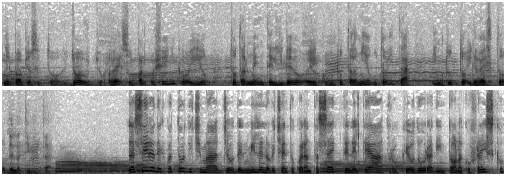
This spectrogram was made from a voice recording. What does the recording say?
nel proprio settore. Giorgio, re sul palcoscenico, e io totalmente libero e con tutta la mia autorità in tutto il resto dell'attività. La sera del 14 maggio del 1947, nel teatro che odora di intonaco fresco,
